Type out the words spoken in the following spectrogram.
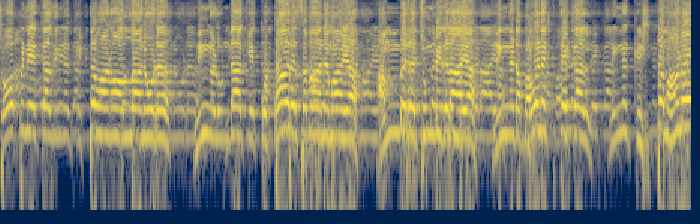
ഷോപ്പിനേക്കാൾ നിങ്ങൾക്ക് ഇഷ്ടമാണോ അള്ളഹാനോട് നിങ്ങൾ ഉണ്ടാക്കിയ കൊട്ടാര സമാനമായ അമ്പര ചുംബികളായ നിങ്ങളുടെ ഭവനത്തെക്കാൾ നിങ്ങൾക്ക് ഇഷ്ടമാണോ?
